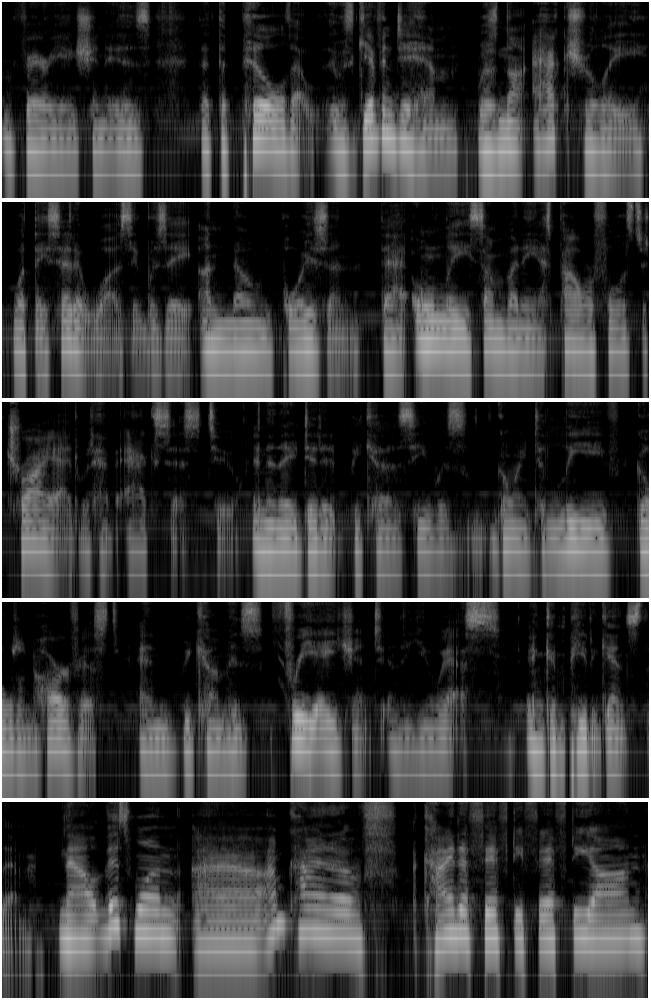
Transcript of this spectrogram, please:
variation is that the pill that was given to him was not actually what they said it was. It was a unknown poison that only somebody as powerful as the Triad would have access to. And then they did it because he was going to leave Golden Harvest and become his free agent in the US and compete against them. Now, this one uh, I'm kind of kind of 50-50 on.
